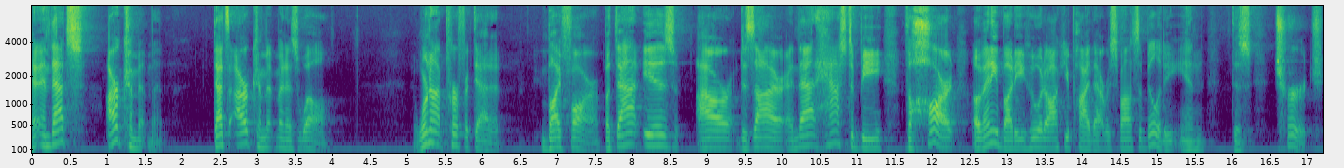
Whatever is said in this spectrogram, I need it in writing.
And that's our commitment. That's our commitment as well. We're not perfect at it by far, but that is our desire, and that has to be the heart of anybody who would occupy that responsibility in this church.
